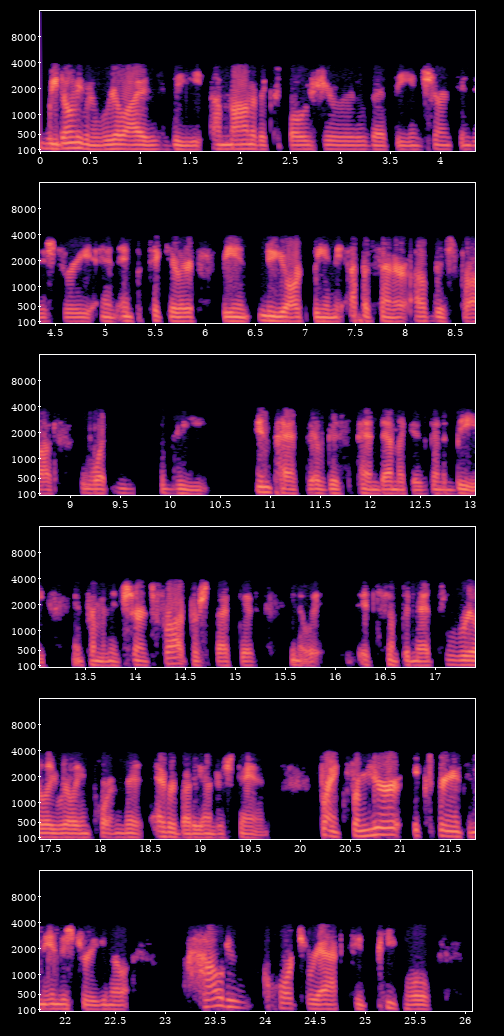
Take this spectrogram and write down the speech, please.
we don't even realize the amount of exposure that the insurance industry, and in particular, being New York being the epicenter of this fraud, what the impact of this pandemic is going to be. And from an insurance fraud perspective, you know, it, it's something that's really, really important that everybody understands. Frank, from your experience in the industry, you know, how do courts react to people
